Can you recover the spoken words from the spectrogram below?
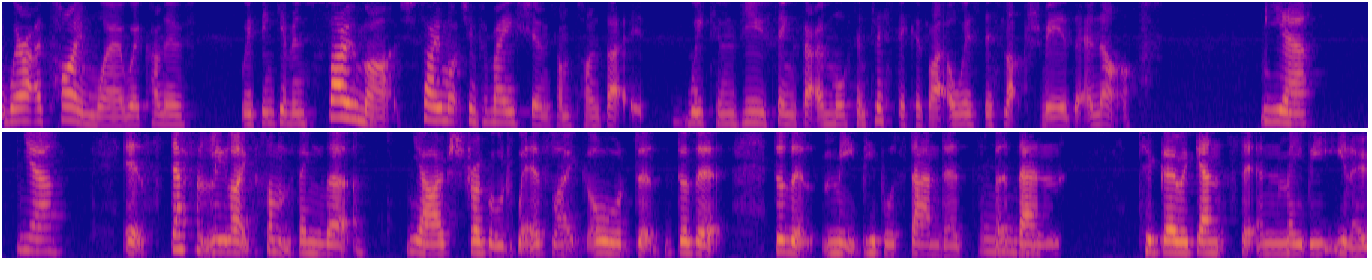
we're at a time where we're kind of we've been given so much, so much information sometimes that it, we can view things that are more simplistic as like, oh, is this luxury? Is it enough? Yeah, yeah, it's definitely like something that yeah I've struggled with. Like, oh, d- does it does it meet people's standards? Mm. But then to go against it and maybe you know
